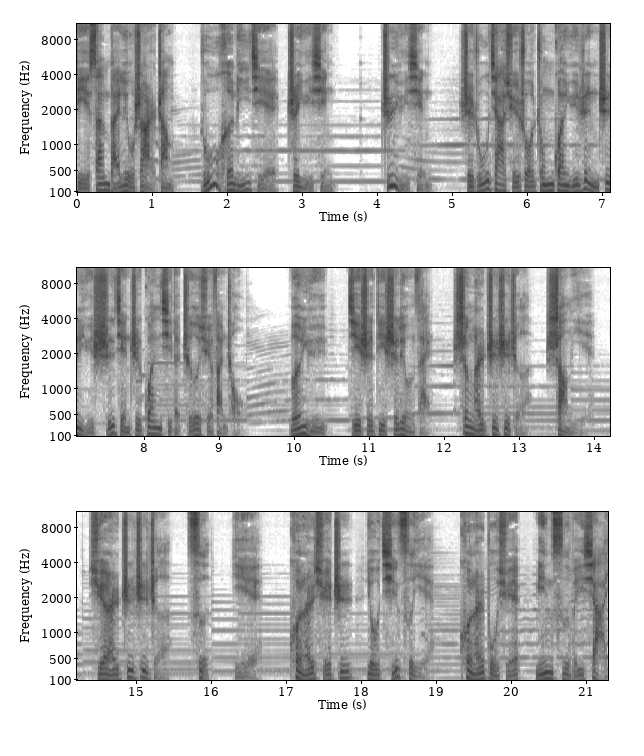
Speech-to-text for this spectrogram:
第三百六十二章：如何理解知与行？知与行是儒家学说中关于认知与实践之关系的哲学范畴。《论语》记是第十六载：“生而知之者，上也；学而知之者，次也；困而学之，又其次也；困而不学，民思为下矣。”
